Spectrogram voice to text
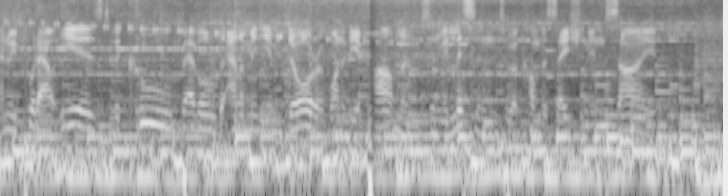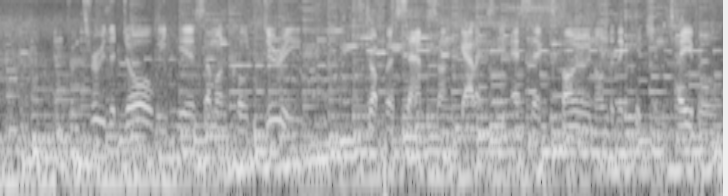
And we put our ears to the cool beveled aluminium door of one of the apartments and we listen to a conversation inside. Through the door, we hear someone called Duri drop a Samsung Galaxy SX phone onto the kitchen table.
